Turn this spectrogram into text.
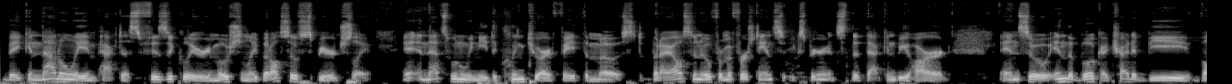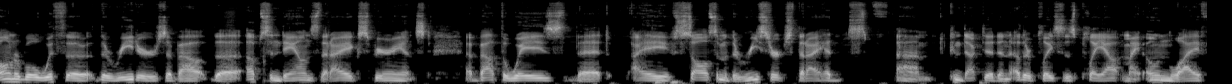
they can not only impact us physically or emotionally, but also spiritually. And that's when we need to cling to our faith the most. But I also know from a firsthand experience that that can be hard. And so in the book, I try to be vulnerable with the, the readers about the ups and downs that I experienced, about the ways that I saw some of the research that I had um, conducted and other places play out in my own life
